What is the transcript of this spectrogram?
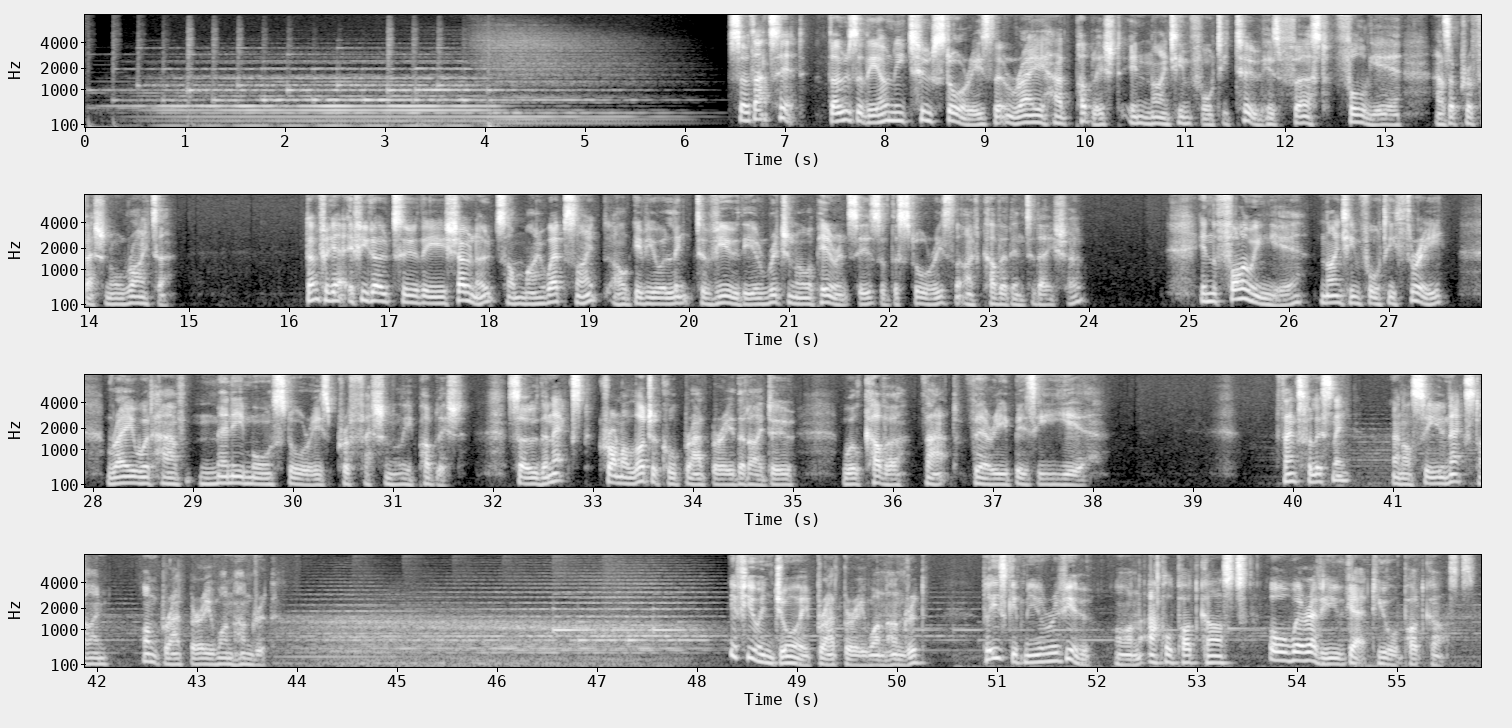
So that's it. Those are the only two stories that Ray had published in 1942, his first full year as a professional writer. Don't forget, if you go to the show notes on my website, I'll give you a link to view the original appearances of the stories that I've covered in today's show. In the following year, 1943, Ray would have many more stories professionally published. So the next chronological Bradbury that I do will cover that very busy year. Thanks for listening, and I'll see you next time on Bradbury 100. If you enjoy Bradbury 100, please give me a review on Apple Podcasts or wherever you get your podcasts.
